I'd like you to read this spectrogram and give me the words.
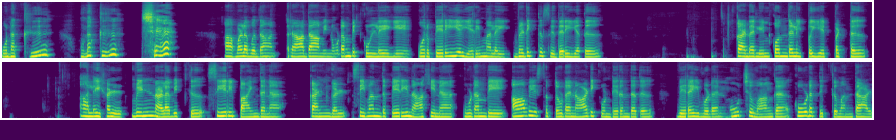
உனக்கு உனக்கு ஷே அவ்வளவுதான். ராதாவின் உடம்பிற்குள்ளேயே ஒரு பெரிய எரிமலை வெடித்து சிதறியது. கடலின் கொந்தளிப்பு ஏற்பட்டு அலைகள் விண் அளவிற்கு சீறி பாய்ந்தன. கண்கள் சிவந்து பெரிதாகின. உடம்பே ஆவேசத்துடன் ஆடிக்கொண்டிருந்தது. விரைவுடன் மூச்சு வாங்க கூடத்திற்கு வந்தாள்.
